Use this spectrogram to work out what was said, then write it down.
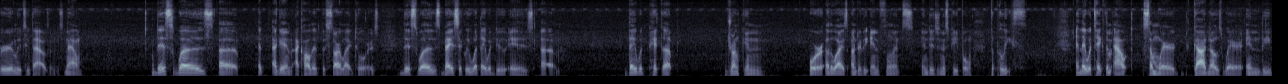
early 2000s. Now, this was, uh, again, I call it the Starlight Tours. This was basically what they would do is um, they would pick up drunken or otherwise under the influence indigenous people, the police and they would take them out somewhere, God knows where, in the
